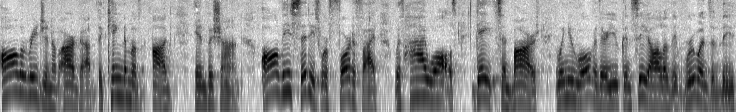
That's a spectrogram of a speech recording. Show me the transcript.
all the region of Argob, the kingdom of Og in Bashan. All these cities were fortified with high walls, gates, and bars. When you go over there, you can see all of the ruins of these.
